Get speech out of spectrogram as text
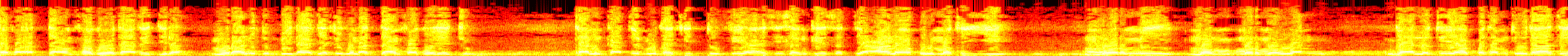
lafa addaan fagoo taate jira muraanni dubbiidhaa jarri kun addaan fagoo jechu tanqaxicu ka cittu fiihaa isiisan keessatti canaaqul matiyyi mormii mormowwan gaallatuu yaabbatamtuu taate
